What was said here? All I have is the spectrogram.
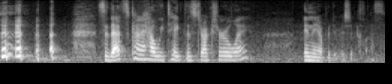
so that's kind of how we take the structure away in the upper division class.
